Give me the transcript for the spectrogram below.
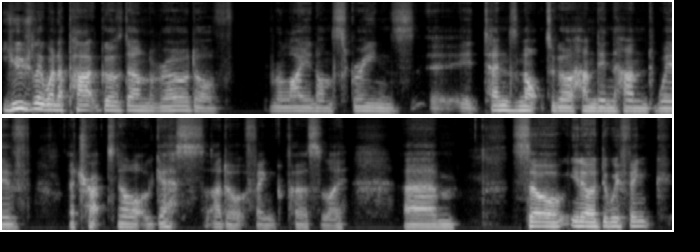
usually, when a park goes down the road of relying on screens, it tends not to go hand in hand with attracting a lot of guests. I don't think personally. Um, so you know, do we think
